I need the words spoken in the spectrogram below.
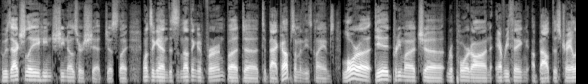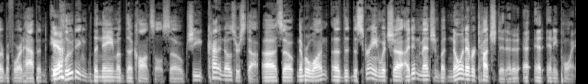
who is actually he she knows her shit. Just like once again, this is nothing confirmed, but uh, to back up some of these claims, Laura did pretty much uh, report on everything about this trailer before it happened, yeah. including the name of the console. So she kind of knows her stuff. Uh, so number one, uh, the the screen, which uh, I didn't mention, but no one ever touched it at at, at any point.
